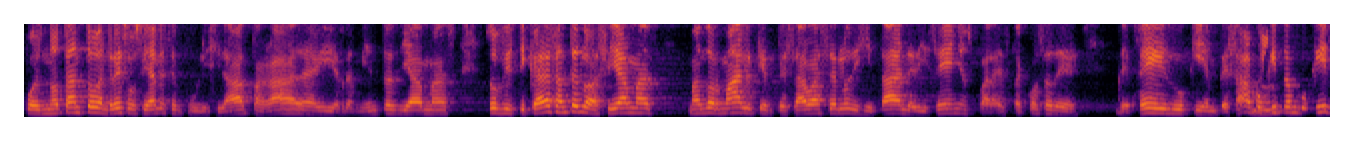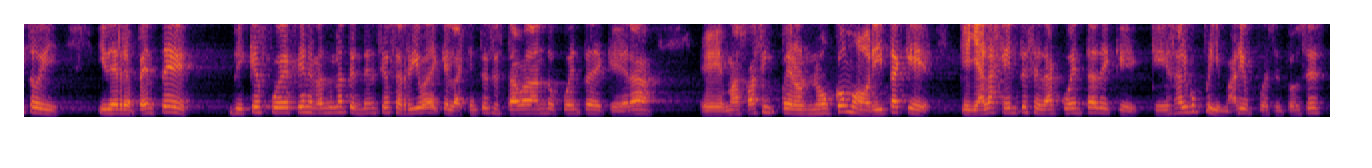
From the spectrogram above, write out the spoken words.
pues no tanto en redes sociales, en publicidad pagada y herramientas ya más sofisticadas. Antes lo hacía más más normal, que empezaba a hacerlo digital, de diseños para esta cosa de, de Facebook y empezaba poquito a poquito y, y, de repente vi que fue generando una tendencia hacia arriba de que la gente se estaba dando cuenta de que era eh, más fácil, pero no como ahorita que, que ya la gente se da cuenta de que, que, es algo primario, pues. Entonces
